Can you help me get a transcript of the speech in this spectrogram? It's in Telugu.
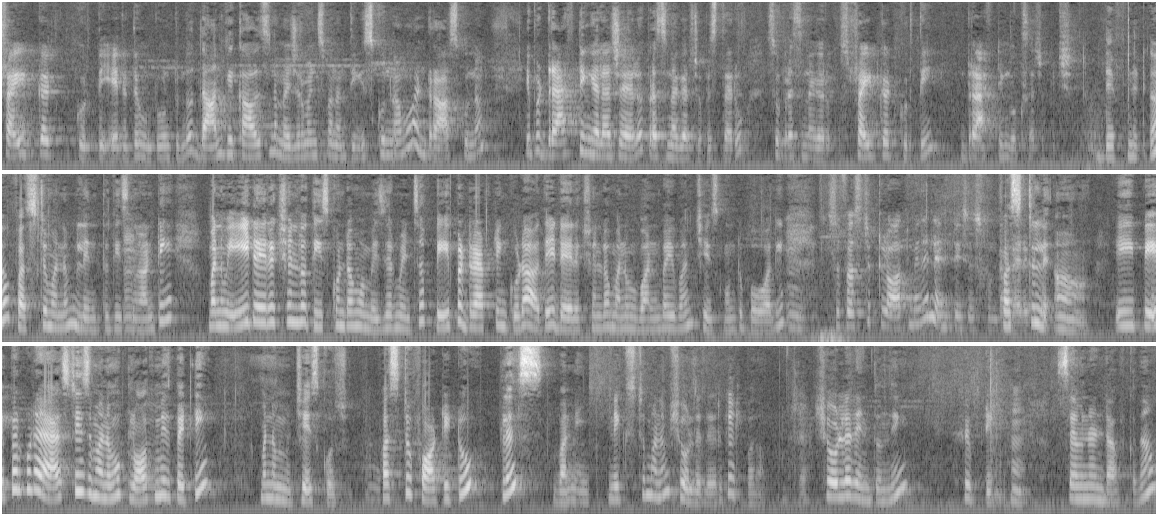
స్ట్రైట్ కట్ కుర్తీ ఏదైతే ఉంటూ ఉంటుందో దానికి కావాల్సిన మెజర్మెంట్స్ మనం తీసుకున్నాము అండ్ రాసుకున్నాం. ఇప్పుడు డ్రాఫ్టింగ్ ఎలా చేయాలో ప్రసన్న గారు చూపిస్తారు. సో ప్రసన్న గారు స్ట్రైట్ కట్ కుర్తీ డ్రాఫ్టింగ్ ఒకసారి చూపించండి. డెఫినెట్గా ఫస్ట్ మనం లెంత్ తీసుకున్నాం. అంటే మనం ఏ డైరెక్షన్లో తీసుకుంటామో మెజర్మెంట్స్ పేపర్ డ్రాఫ్టింగ్ కూడా అదే డైరెక్షన్లో మనం వన్ బై వన్ చేసుకుంటూ పోవాలి. సో ఫస్ట్ క్లాత్ మీద లెంత్ తీసేసుకుంటాం ఫస్ట్ ఈ పేపర్ కూడా యాస్టీజ్ మనము క్లాత్ మీద పెట్టి మనం చేసుకోవచ్చు. First forty two plus one inch. Next మనం షోల్డర్ దగ్గరికి వెళ్ళిపోదాం. షోల్డర్ ఎంత ఉంది ఫిఫ్టీన్ సెవెన్ అండ్ హాఫ్ కదా?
